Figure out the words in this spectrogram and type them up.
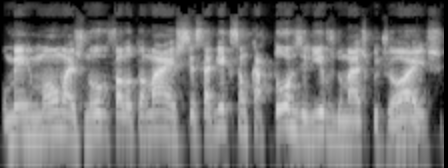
O meu irmão mais novo falou: Tomás, você sabia que são 14 livros do Mágico de Oz?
